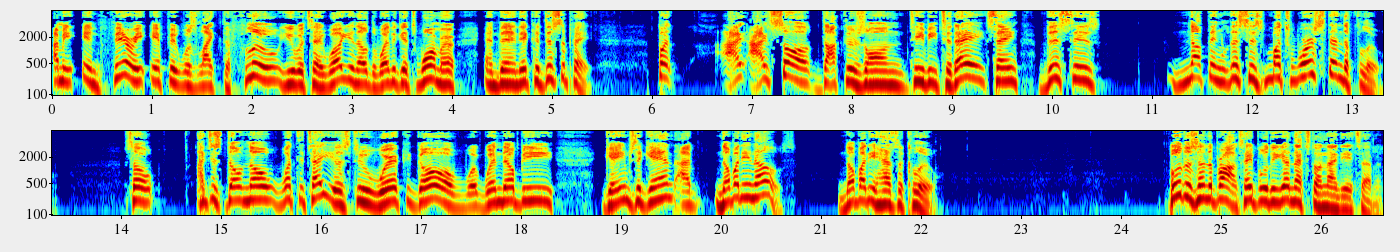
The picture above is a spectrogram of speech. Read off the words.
I mean, in theory, if it was like the flu, you would say, well, you know, the weather gets warmer and then it could dissipate. But I, I saw doctors on TV today saying this is nothing, this is much worse than the flu. So I just don't know what to tell you as to where it could go or when there'll be games again. I, nobody knows. Nobody has a clue. Buddha's in the Bronx. Hey, Buddha, you're next on 98.7.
